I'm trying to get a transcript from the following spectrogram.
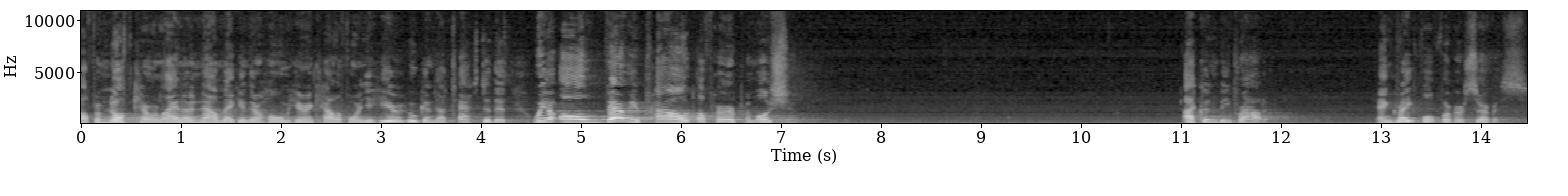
are from North Carolina and now making their home here in California here who can attest to this. We are all very proud of her promotion. I couldn't be prouder and grateful for her service.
